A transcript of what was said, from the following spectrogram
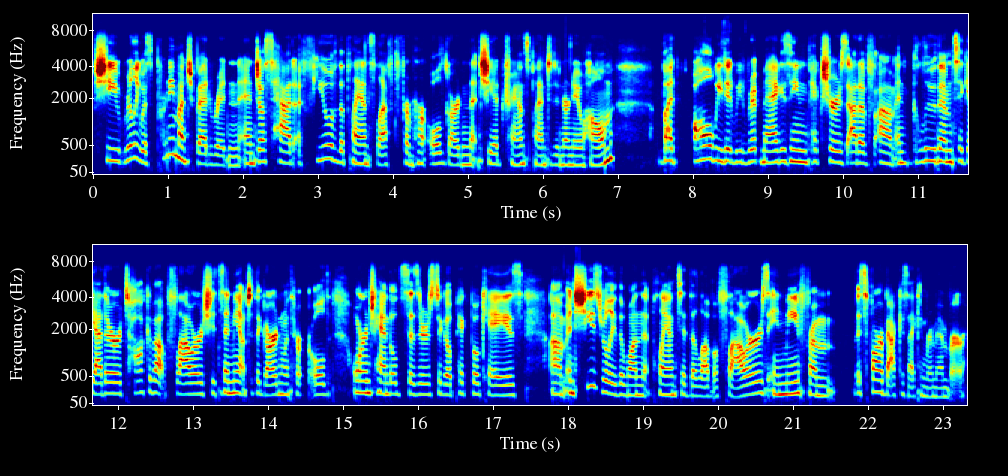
she really was pretty much bedridden and just had a few of the plants left from her old garden that she had transplanted in her new home but all we did we'd rip magazine pictures out of um, and glue them together talk about flowers. She'd send me out to the garden with her old orange handled scissors to go pick bouquets. Um, and she's really the one that planted the love of flowers in me from as far back as i can remember.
